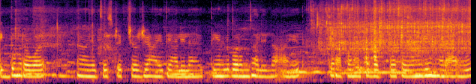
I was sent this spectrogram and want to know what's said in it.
एकदम रवा याचं स्ट्रक्चर जे आहे ते आलेलं आहे. तेल गरम झालेलं आहे. तर आपण आता बट्ट्या तळून घेणार आहोत.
